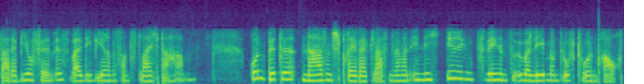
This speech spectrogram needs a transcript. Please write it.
da der Biofilm ist, weil die Viren es sonst leichter haben. Und bitte Nasenspray weglassen, wenn man ihn nicht irgend zwingend zu überleben und Luft holen braucht.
